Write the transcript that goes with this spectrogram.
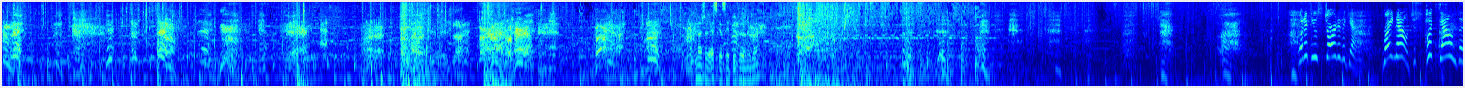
Na, csak kell szétépülni meg. What if you started again? Right now, just put down the.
